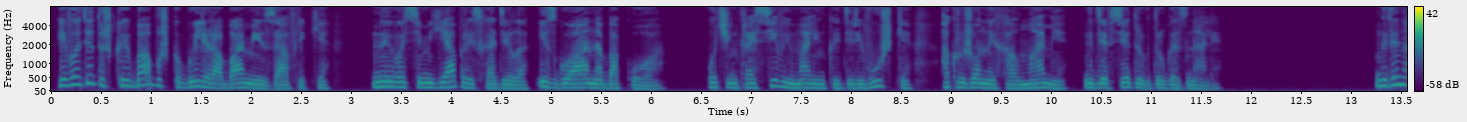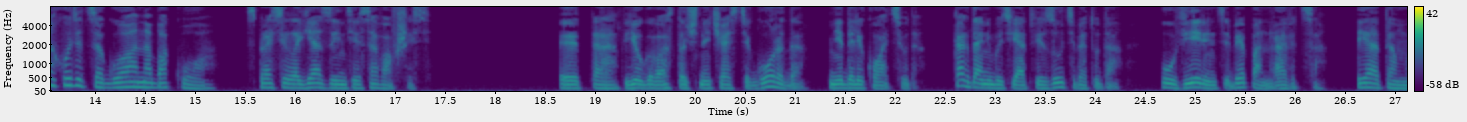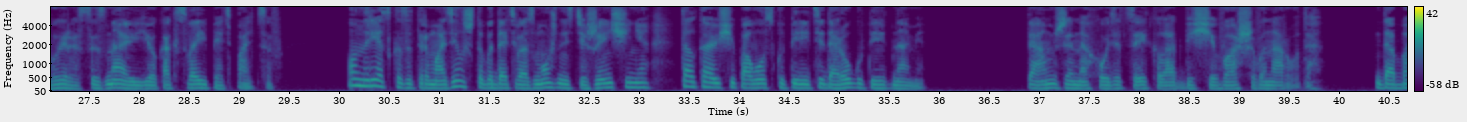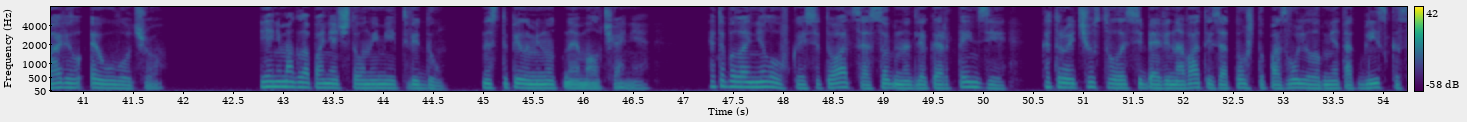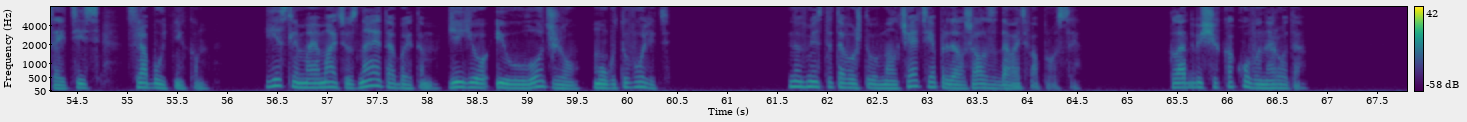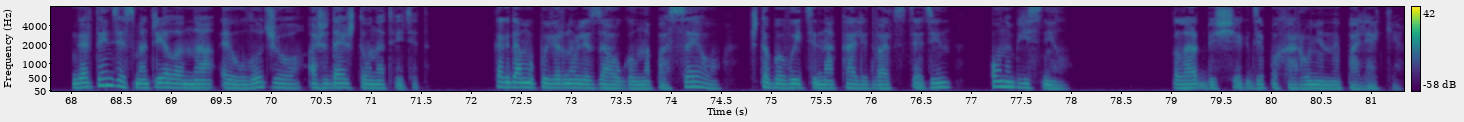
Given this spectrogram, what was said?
Его дедушка и бабушка были рабами из Африки, но его семья происходила из Гуана-Бакоа, очень красивой маленькой деревушки, окруженной холмами, где все друг друга знали. Где находится Гуанабакоа? спросила я, заинтересовавшись. Это в юго-восточной части города, недалеко отсюда. Когда-нибудь я отвезу тебя туда. Уверен, тебе понравится. Я там вырос и знаю ее как свои пять пальцев. Он резко затормозил, чтобы дать возможность женщине, толкающей повозку, перейти дорогу перед нами. Там же находится и кладбище вашего народа, добавил Эулоджо. Я не могла понять, что он имеет в виду. Наступило минутное молчание. Это была неловкая ситуация, особенно для Гортензии, которая чувствовала себя виноватой за то, что позволила мне так близко сойтись с работником. Если моя мать узнает об этом, ее и Улоджио могут уволить. Но вместо того, чтобы молчать, я продолжала задавать вопросы. Кладбище какого народа? Гортензия смотрела на Эулоджио, ожидая, что он ответит. Когда мы повернули за угол на Пасео, чтобы выйти на Кали 21, он объяснил: кладбище, где похоронены поляки.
